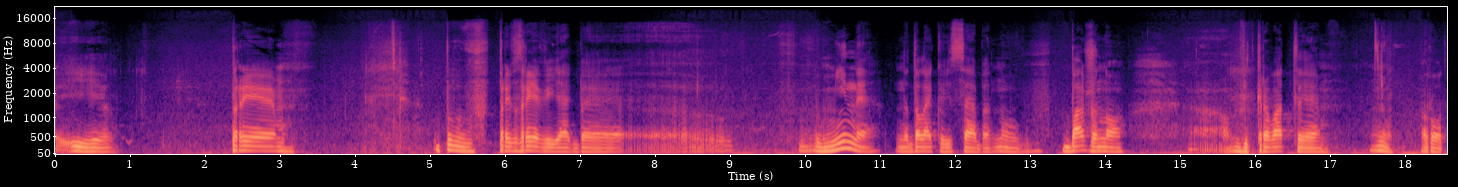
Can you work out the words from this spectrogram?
І при, при взриві якби, е, міни недалеко від себе, ну, бажано відкривати ну, рот.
